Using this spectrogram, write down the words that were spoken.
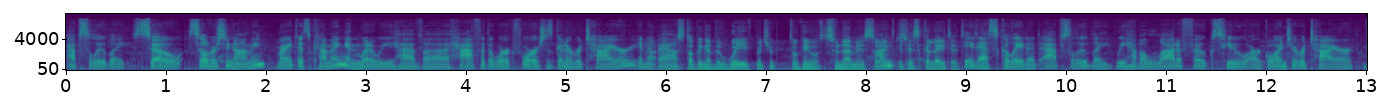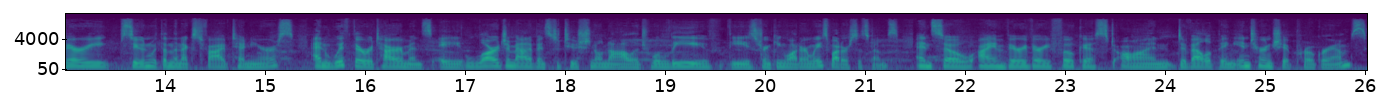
Absolutely. So, silver tsunami, right, is coming, and what do we have? Uh, half of the workforce is going to retire in about. was stopping at the wave, but you're talking of tsunami, so it, it escalated. It escalated, absolutely. We have a lot of folks who are going to retire very soon within the next five, ten years. And with their retirements, a large amount of institutional knowledge will leave these drinking water and wastewater systems. And so I am very, very focused on developing internship programs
